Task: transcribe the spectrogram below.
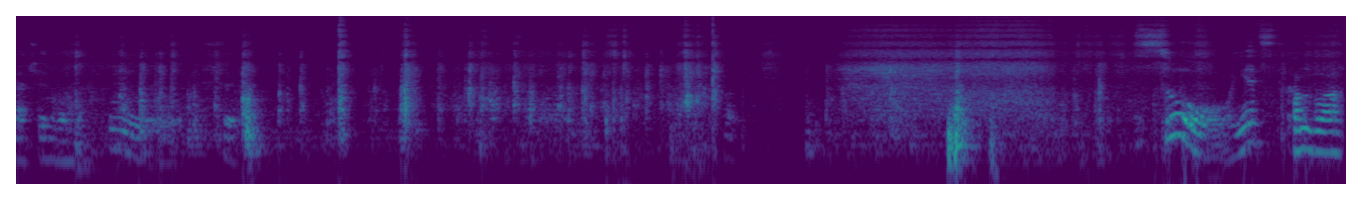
fährt schön runter. Uh, schön. jetzt kommen wir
